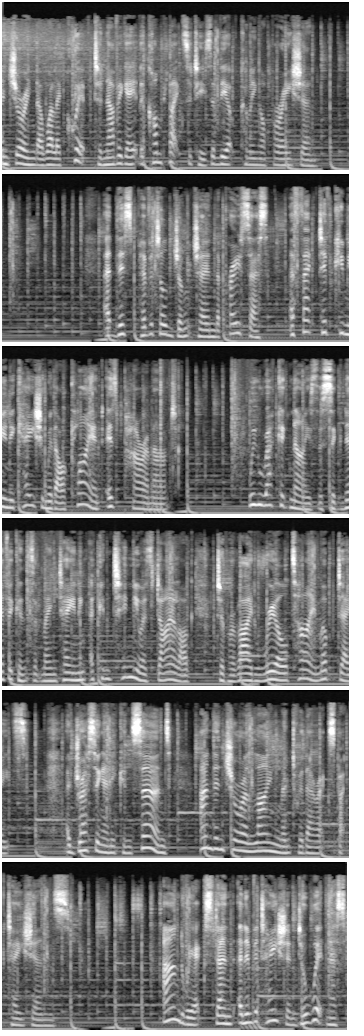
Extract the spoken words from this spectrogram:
ensuring they're well equipped to navigate the complexities of the upcoming operation. At this pivotal juncture in the process, effective communication with our client is paramount. We recognise the significance of maintaining a continuous dialogue to provide real time updates, addressing any concerns, and ensure alignment with their expectations. And we extend an invitation to witness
